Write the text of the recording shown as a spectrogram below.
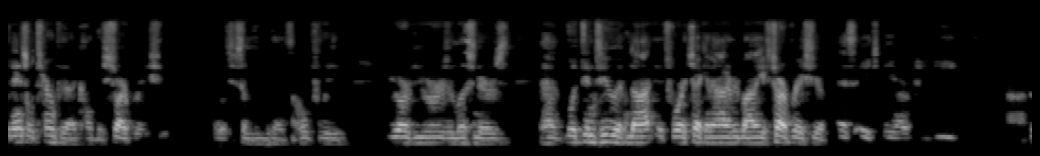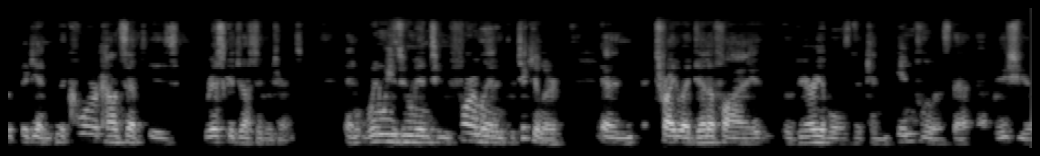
financial term for that called the Sharpe ratio, which is something that hopefully your viewers and listeners have looked into. If not, it's worth checking out, everybody. Sharpe ratio, S H A R P E. Uh, but again, the core concept is risk adjusted returns. And when we zoom into farmland in particular and try to identify the variables that can influence that, that ratio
